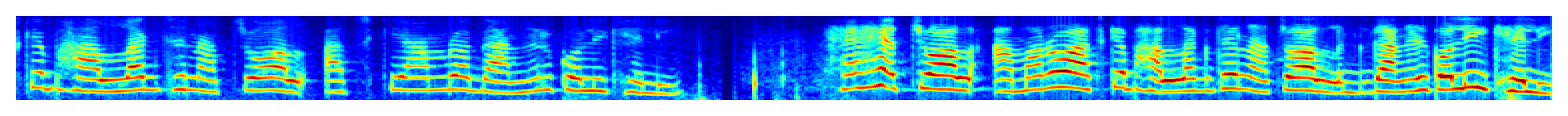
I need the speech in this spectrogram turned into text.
আজকে ভালো লাগছে না, চল, আজকে আমরা গানের কলি খেলি। হ্যাঁ হ্যাঁ চল, আমারও আজকে ভালো লাগছে না, চল, গানের কলি খেলি।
